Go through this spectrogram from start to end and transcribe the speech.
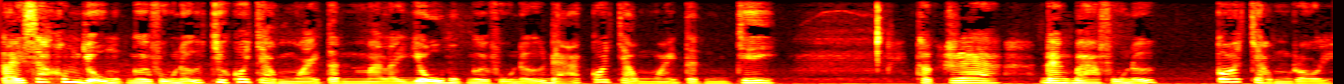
Tại sao không dụ một người phụ nữ chưa có chồng ngoại tình mà lại dụ một người phụ nữ đã có chồng ngoại tình chi? Thật ra, đàn bà phụ nữ có chồng rồi,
